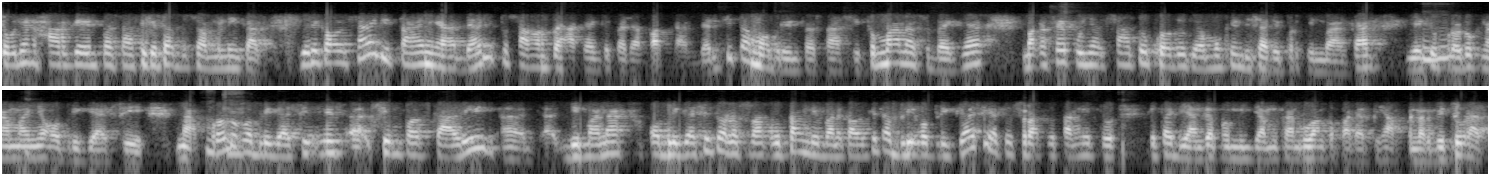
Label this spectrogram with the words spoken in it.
kemudian harga investasi kita bisa meningkat. Jadi kalau saya ditanya dari pesangon PHK yang kita dapatkan, dan kita mau berinvestasi, ke mana sebaiknya? Maka saya punya satu produk yang mungkin bisa dipertimbangkan, yaitu hmm. produk namanya obligasi obligasi. Nah, produk okay. obligasi ini uh, simple sekali, uh, di mana obligasi itu adalah surat utang, di mana kalau kita beli obligasi atau surat utang itu, kita dianggap meminjamkan uang kepada pihak penerbit surat.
